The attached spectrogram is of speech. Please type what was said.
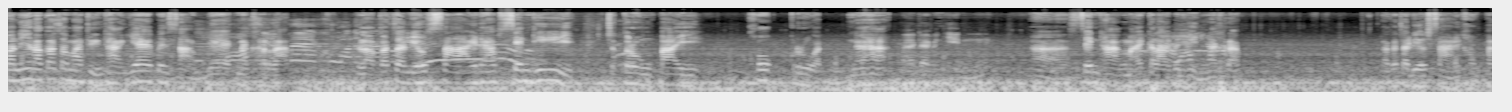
ตอนนี้เราก็จะมาถึงทางแยกเป็น 3 แยกนะครับ เราก็จะเลี้ยวซ้ายนะครับ เส้นที่จะตรงไปโคกกรวดนะฮะไม้กลายเป็นหินอ่าเส้นทางไม้กลายเป็นหินนะครับ เราก็จะเลี้ยวซ้ายเข้าไป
